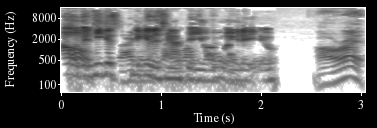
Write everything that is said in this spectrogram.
Oh, Oh, then he gets I he get can attack I'm at you and bite at you. All right.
